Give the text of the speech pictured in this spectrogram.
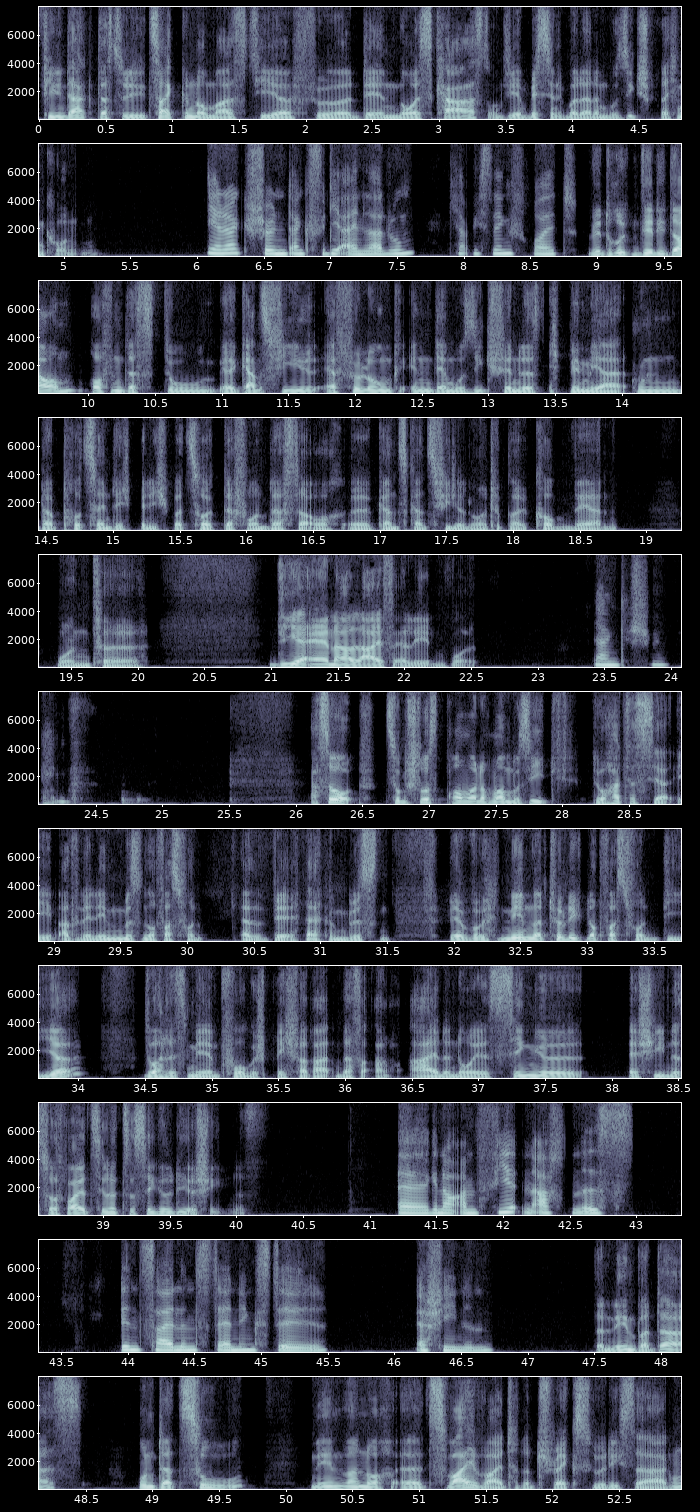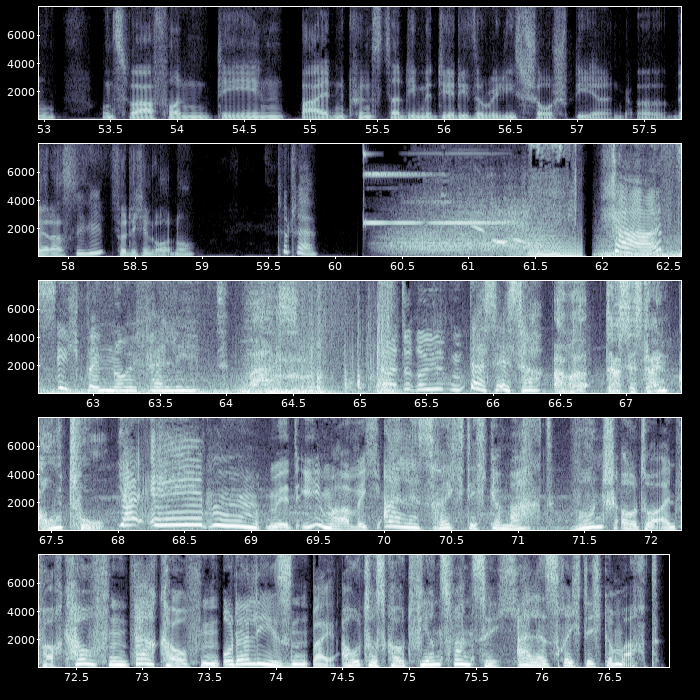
Vielen Dank, dass du dir die Zeit genommen hast hier für den Noise Cast und wir ein bisschen über deine Musik sprechen konnten. Ja, danke schön. Danke für die Einladung. Ich habe mich sehr gefreut. Wir drücken dir die Daumen, hoffen, dass du äh, ganz viel Erfüllung in der Musik findest. Ich bin mir hundertprozentig bin ich überzeugt davon, dass da auch äh, ganz, ganz viele Leute bald kommen werden und äh, dir Anna live erleben wollen. Dankeschön. Ach so, zum Schluss brauchen wir noch mal Musik. Du hattest ja eben, also wir nehmen müssen noch was von, also wir müssen, wir nehmen natürlich noch was von dir. Du hattest mir im Vorgespräch verraten, dass auch eine neue Single erschienen ist. Was war jetzt die letzte Single, die erschienen ist? Äh, genau, am 4.8. ist In Silence Standing Still erschienen. Dann nehmen wir das. Und dazu nehmen wir noch äh, zwei weitere Tracks, würde ich sagen. Und zwar von den beiden Künstlern, die mit dir diese Release-Show spielen. Äh, Wäre das Mhm. für dich in Ordnung? Total. Schatz, ich bin neu verliebt. Was? Da drüben. Das ist er. Aber das ist ein Auto. Ja, eben. Mit ihm habe ich alles richtig gemacht. Wunschauto einfach kaufen, verkaufen oder leasen. Bei Autoscout24. Alles richtig gemacht.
